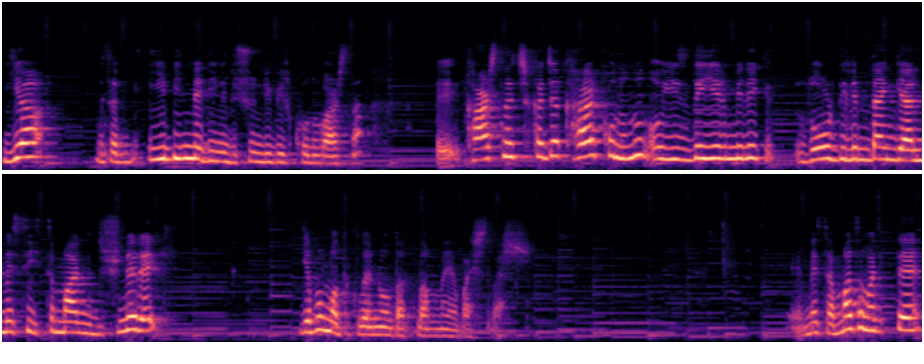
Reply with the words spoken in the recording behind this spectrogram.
Ya mesela iyi bilmediğini düşündüğü bir konu varsa e, karşısına çıkacak her konunun o %20'lik zor dilimden gelmesi ihtimalini düşünerek yapamadıklarına odaklanmaya başlar. E, Mesela matematikte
